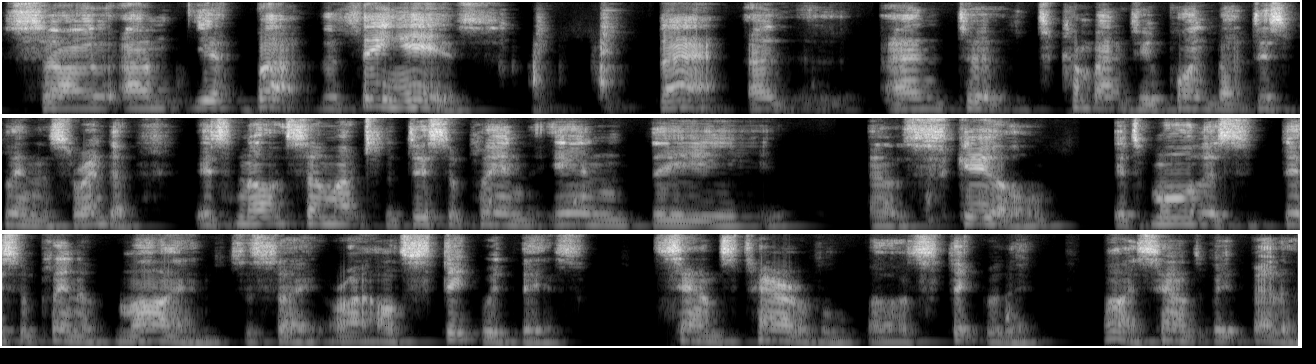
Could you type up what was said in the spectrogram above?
So, um, yeah, but the thing is that, uh, and to, to come back to your point about discipline and surrender, it's not so much the discipline in the uh, skill, it's more this discipline of mind to say, right, I'll stick with this. Sounds terrible, but I'll stick with it. Oh, it sounds a bit better.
